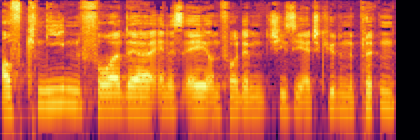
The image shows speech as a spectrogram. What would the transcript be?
auf Knien vor der NSA und vor dem GCHQ, den Briten.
